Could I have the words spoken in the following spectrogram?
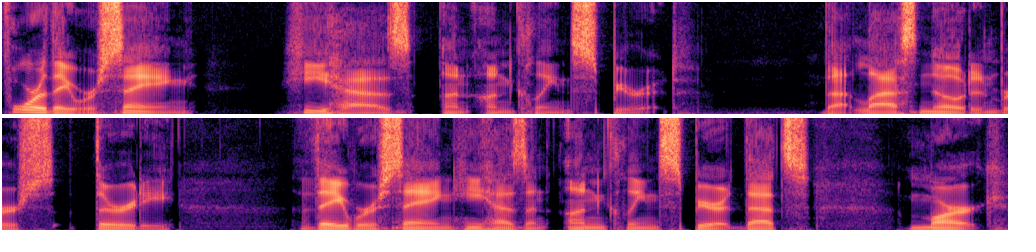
For they were saying, He has an unclean spirit. That last note in verse 30 they were saying he has an unclean spirit. That's Mark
